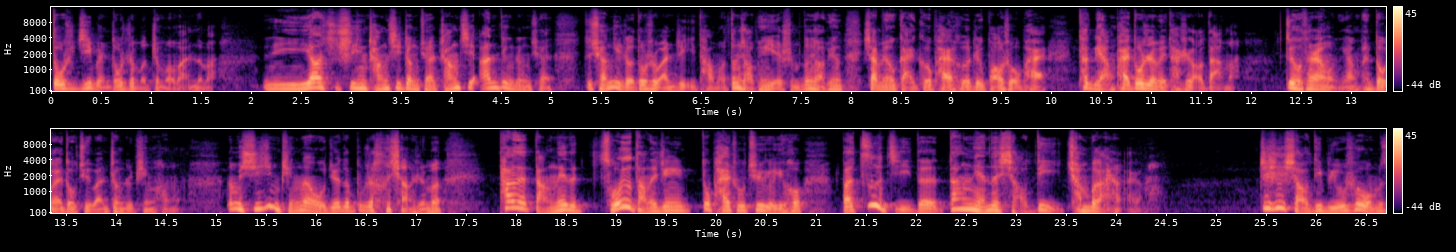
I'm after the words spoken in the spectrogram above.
都是基本都是这么这么玩的嘛。你要实行长期政权、长期安定政权，这权力者都是玩这一套嘛。邓小平也是嘛。邓小平下面有改革派和这个保守派，他两派都认为他是老大嘛。最后他让两派斗来斗去玩政治平衡嘛。那么习近平呢？我觉得不知道想什么，他在党内的所有党内精英都排除去了以后，把自己的当年的小弟全部拉上来了嘛。这些小弟，比如说我们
